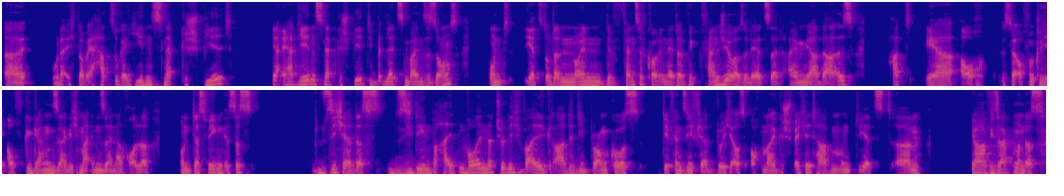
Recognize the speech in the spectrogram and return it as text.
äh, oder ich glaube, er hat sogar jeden Snap gespielt ja, er hat jeden Snap gespielt, die letzten beiden Saisons. Und jetzt unter dem neuen Defensive Coordinator Vic Fangio, also der jetzt seit einem Jahr da ist, hat er auch, ist er auch wirklich aufgegangen, sage ich mal, in seiner Rolle. Und deswegen ist es sicher, dass sie den behalten wollen, natürlich, weil gerade die Broncos defensiv ja durchaus auch mal geschwächelt haben und jetzt, ähm, ja, wie sagt man das?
